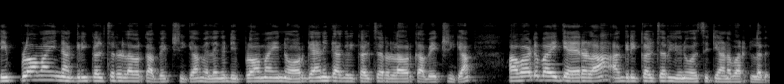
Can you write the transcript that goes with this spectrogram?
ഡിപ്ലോമ ഇൻ അഗ്രികൾച്ചർ ഉള്ളവർക്ക് അപേക്ഷിക്കാം. അല്ലെങ്കിൽ ഡിപ്ലോമ ഇൻ ഓർഗാനിക് അഗ്രികൾച്ചർ ഉള്ളവർക്ക് അപേക്ഷിക്കാം. അവാർഡ് ബൈ കേരള അഗ്രികൾച്ചർ യൂണിവേഴ്സിറ്റിയാണ് പറഞ്ഞിട്ടുള്ളത്.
